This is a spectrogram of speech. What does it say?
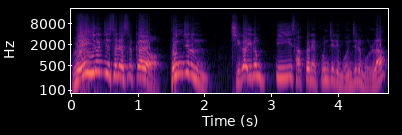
왜 이런 짓을 했을까요? 본질은 지가 이런 이 사건의 본질이 뭔지를 몰라?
